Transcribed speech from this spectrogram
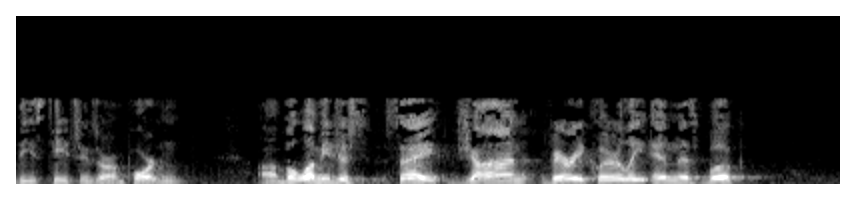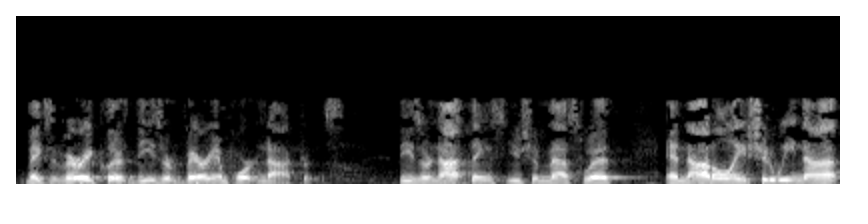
these teachings are important. Uh, but let me just say, John very clearly in this book makes it very clear these are very important doctrines. These are not things you should mess with. And not only should we not,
